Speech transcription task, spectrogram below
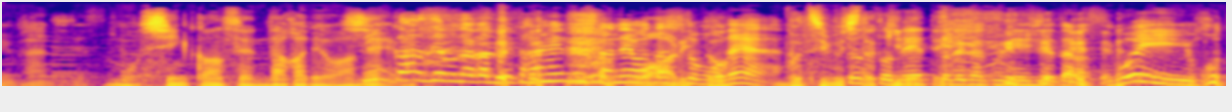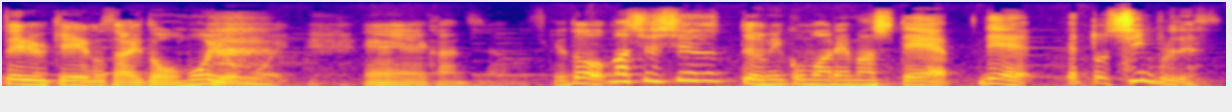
いう感じです。もう新幹線の中ではね。新幹線の中で大変でしたね、私ともねブチブチとちょっとネットで確認してたら、すごいホテル系のサイト、重い重い、えー感じなんですけど、まあ、シュシュッと読み込まれまして、で、えっと、シンプルです。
